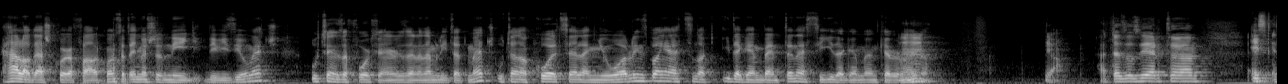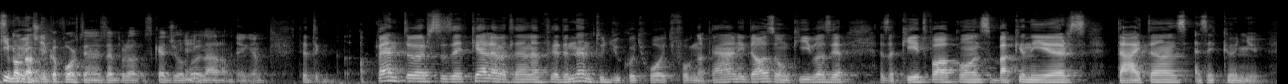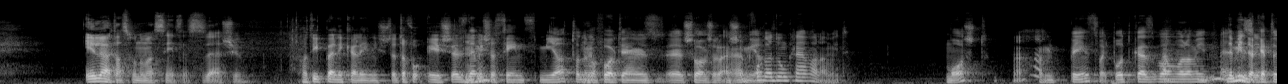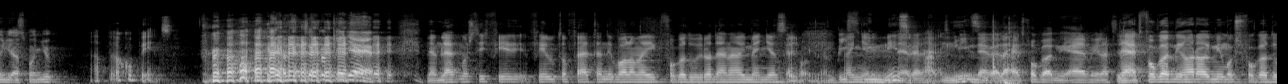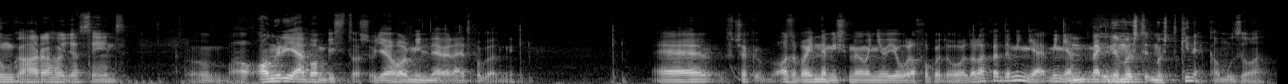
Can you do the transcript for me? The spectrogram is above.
háladáskor a Falcons, tehát egymás a négy divízió meccs, utána ez a 49ers ellen említett meccs, utána a Colts ellen New Orleansban játszanak, idegenben Tennessee, idegenben Carolina. Mhm. Ja, hát ez azért... Ez, Itt ez kimagaslik a 49ers ebből a schedule-ből nálam. Igen. Tehát a Panthers az egy kellemetlen ellenfél, de nem tudjuk, hogy hogy fognak állni, de azon kívül azért ez a két Falcons, Buccaneers, Titans, ez egy könnyű. Én lehet azt mondom, a Saints lesz az első. Ha tippelni kell én is. Tehát a, és ez nem is a Saints miatt, hanem a 49ers eh, sorsolása Nem miatt. fogadunk rá valamit? Most? Ami Pénzt, vagy podcastban valamit? De mind a kettőn ugye azt mondjuk. Hát, akkor pénz. Csak akkor ki nyer? Nem lehet most így fél, félúton feltenni valamelyik fogadóirodánál, hogy mennyi az, Dehogy nem. Bizt, megnyeri? Nézzük mindenre, lehet, mindenre lehet fogadni elméletileg. Lehet fogadni arra, hogy mi most fogadunk arra, hogy a Saints... Angliában biztos, ugye, ahol mindenre lehet fogadni. E, csak az a baj, hogy nem ismerem annyira jól a fogadó oldalakat, de mindjárt, mindjárt De megnézzük. most, most kinek kamuzol?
